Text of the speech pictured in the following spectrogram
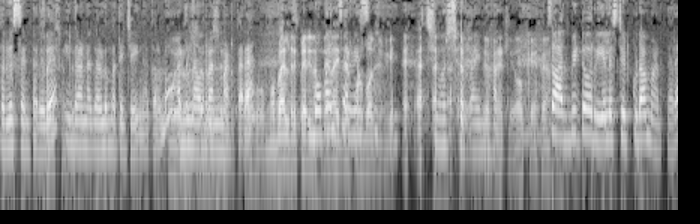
ಸರ್ವಿಸ್ ಸೆಂಟರ್ ಇದೆ. ಇಂದಿರಾನಗರಳು ಮತ್ತೆ ಜಯನಗರಳು ಅದನ್ನ ಅವ್ರು ರನ್ ಮಾಡ್ತಾರೆ. ಮೊಬೈಲ್ ರಿಪೇರಿ ಮೊಬೈಲ್ ಇದ್ರೆ ಕೊಡ್ಬೋದು ನಿಮಗೆ. ಸೊ ಅದ್ ಬಿಟ್ಟು ರಿಯಲ್ ಎಸ್ಟೇಟ್ ಕೂಡ ಮಾಡ್ತಾರೆ.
